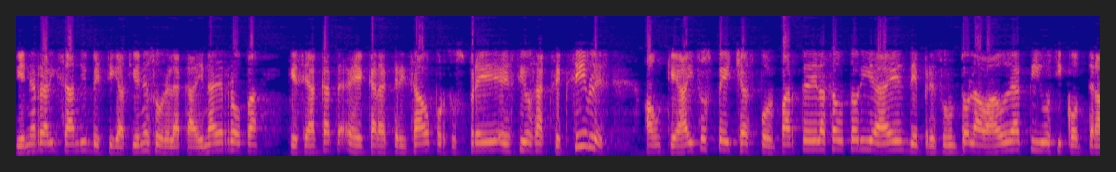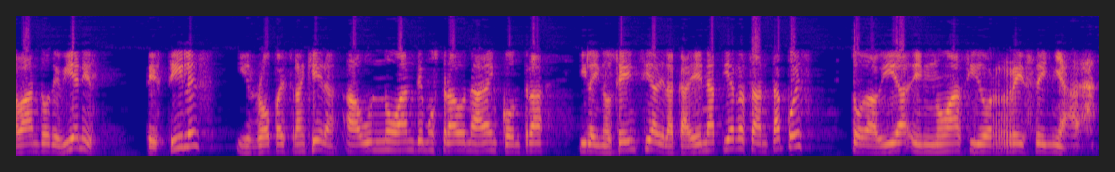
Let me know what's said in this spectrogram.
viene realizando investigaciones sobre la cadena de ropa que se ha eh, caracterizado por sus precios accesibles, aunque hay sospechas por parte de las autoridades de presunto lavado de activos y contrabando de bienes, textiles y ropa extranjera. Aún no han demostrado nada en contra y la inocencia de la cadena Tierra Santa, pues todavía no ha sido reseñada.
